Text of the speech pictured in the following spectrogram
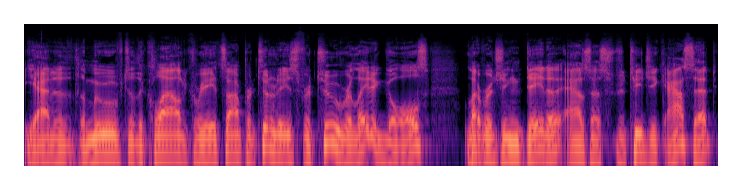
He added that the move to the cloud creates opportunities for two related goals leveraging data as a strategic asset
